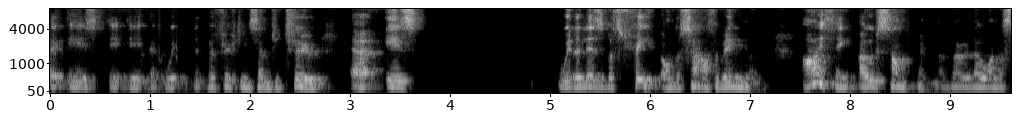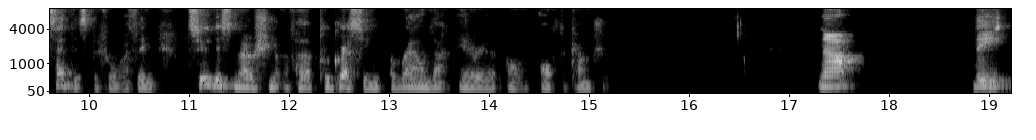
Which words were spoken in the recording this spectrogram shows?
is, it, it, the 1572 uh, is with Elizabeth's feet on the south of England, I think owes something, although no one has said this before, I think, to this notion of her progressing around that area of, of the country. Now, the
